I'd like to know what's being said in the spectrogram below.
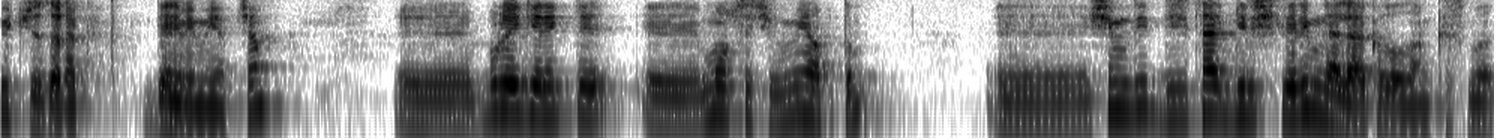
3 yazarak denememi yapacağım. Ee, buraya gerekli e, mod seçimimi yaptım. Ee, şimdi dijital girişlerimle alakalı olan kısmı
